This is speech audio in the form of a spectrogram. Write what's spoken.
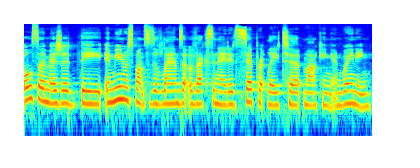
also measured the immune responses of lambs that were vaccinated separately to marking and weaning.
